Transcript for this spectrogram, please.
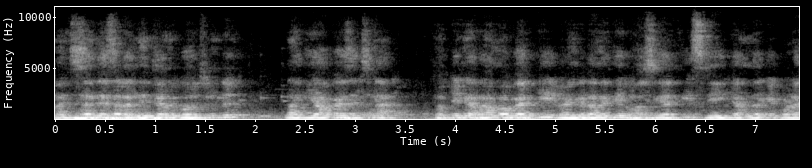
మంచి సందేశాలు అందించాలని కోరుచుంటూ నాకు ఈ అవకాశం ఇచ్చిన ముఖ్యంగా రాంబాబు గారికి వెంకటన్నకి వాసు గారికి శ్రీకి అందరికీ కూడా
